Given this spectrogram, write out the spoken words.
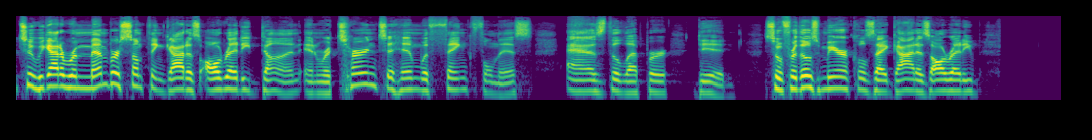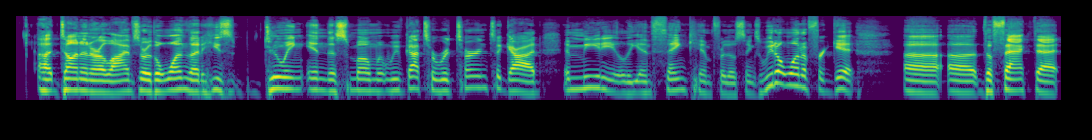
two, we got to remember something God has already done and return to Him with thankfulness as the leper did. So, for those miracles that God has already uh, done in our lives or the one that He's doing in this moment, we've got to return to God immediately and thank Him for those things. We don't want to forget uh, uh, the fact that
